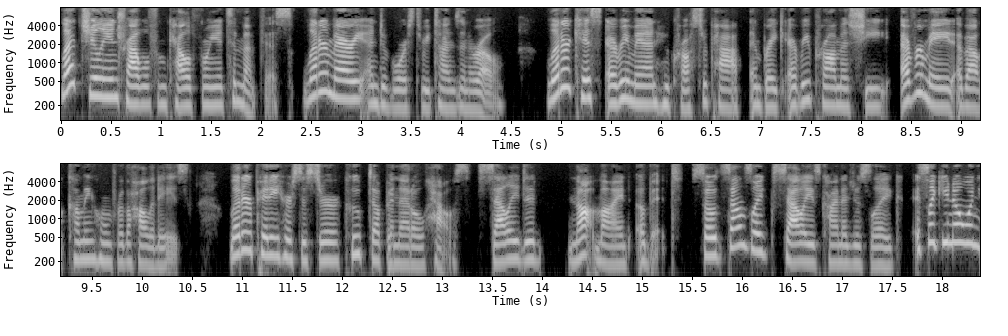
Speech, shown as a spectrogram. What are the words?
Let Gillian travel from California to Memphis. Let her marry and divorce three times in a row. Let her kiss every man who crossed her path and break every promise she ever made about coming home for the holidays. Let her pity her sister cooped up in that old house. Sally did not mind a bit. So it sounds like Sally's kind of just like it's like you know when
